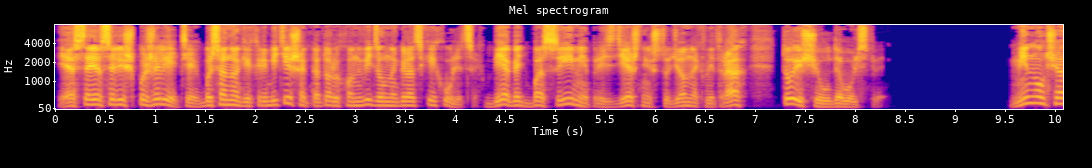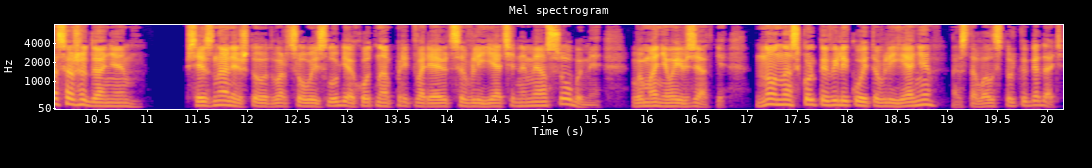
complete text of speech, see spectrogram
И остается лишь пожалеть тех босоногих ребятишек, которых он видел на городских улицах. Бегать босыми при здешних студенных ветрах — то еще удовольствие. Минул час ожидания. Все знали, что дворцовые слуги охотно притворяются влиятельными особами, выманивая взятки, но насколько велико это влияние, оставалось только гадать.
